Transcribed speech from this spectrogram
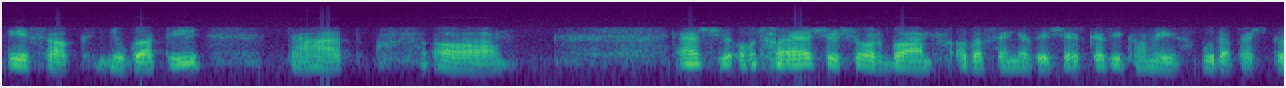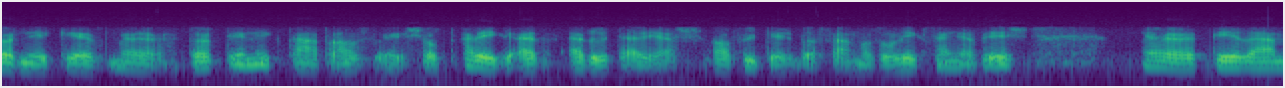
észak-nyugati, tehát a Első, oda elsősorban az a szennyezés érkezik, ami Budapest környékén történik, tehát az, és ott elég er, erőteljes a fűtésből származó légszennyezés. Télen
